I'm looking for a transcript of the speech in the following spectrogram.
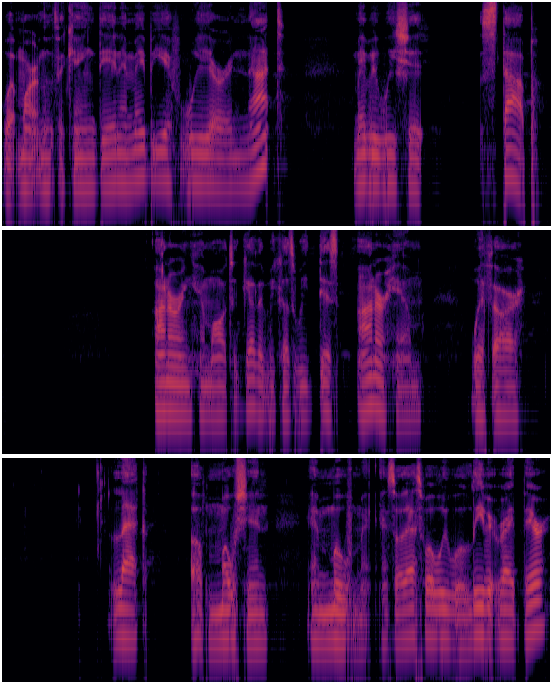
what Martin Luther King did and maybe if we are not maybe we should stop honoring him altogether because we dishonor him with our lack of motion and movement. And so that's where we will leave it right there.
